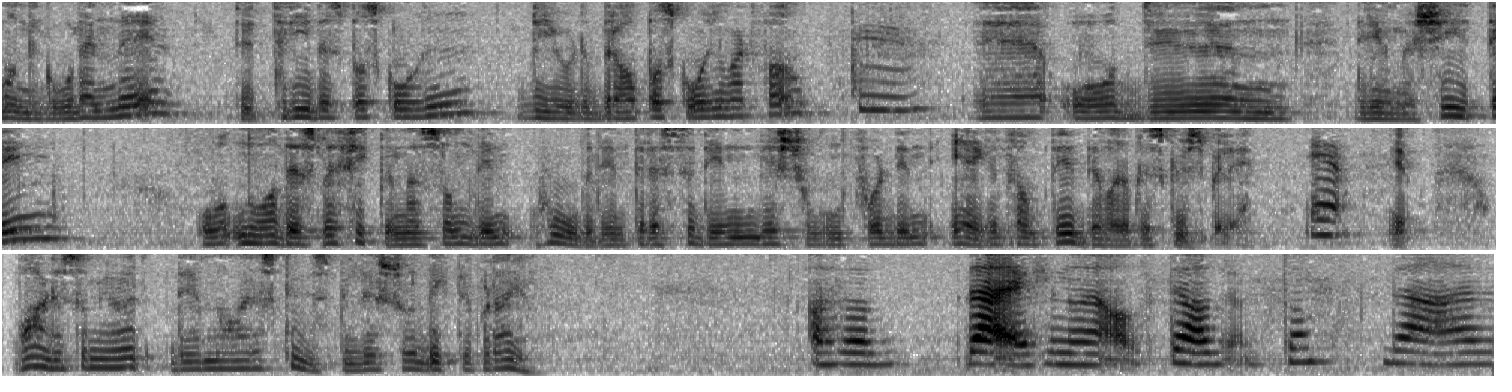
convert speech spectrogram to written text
mange gode venner, du trives på skolen, du gjør det bra på skolen i hvert fall, Mm. eh, og du eh, driver med skyting. Og noe av det som jeg fikk med meg som din hovedinteresse, din visjon for din egen framtid, det var å bli skuespiller. Hva er det som gjør det med å være skuespiller så viktig for deg? Altså, det er egentlig noe jeg alltid har drømt om. Det er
